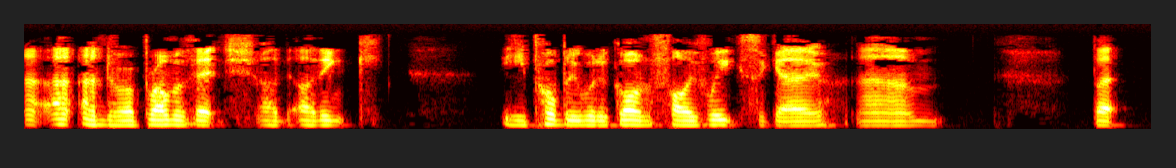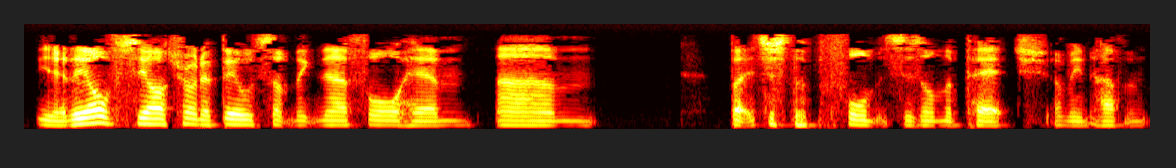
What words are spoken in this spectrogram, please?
uh, under Abramovich, I, I, think he probably would have gone five weeks ago. Um, but you know, they obviously are trying to build something there for him. Um, but it's just the performances on the pitch. I mean, haven't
